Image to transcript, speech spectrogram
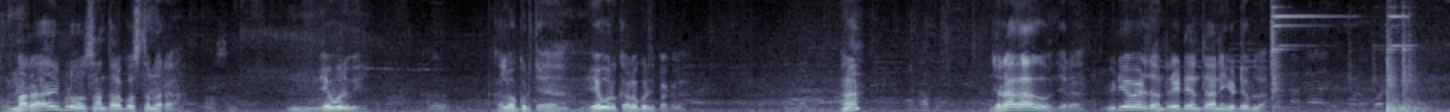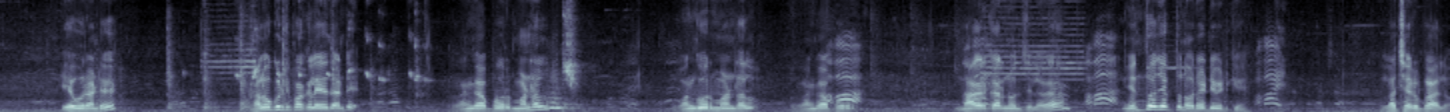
కొన్నారా? ఇప్పుడు సంతలకు వస్తున్నారా? ఏ ఊరివి? కలవకుర్తి. ఏ ఊరు కలవకుర్తి పక్కల? జరా కాదు జరా. వీడియో పెడదాం రేట్ ఎంత అని యూట్యూబ్లో. ఏ ఊరు అంటే? కలవకుర్తి పక్కల లేదు అంటే? రంగాపూర్ మండల్ వంగూరు మండల్ రంగాపూర్ నాగర్ కర్నూలు జిల్లా ఎంతో చెప్తున్నావు రేటు వీటికి. లక్ష రూపాయలు.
